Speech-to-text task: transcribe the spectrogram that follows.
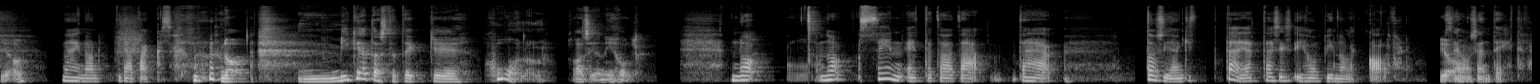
Joo. Näin on. Pitää paikkansa. No, mikä tästä tekee huonon asian iholle? No, no sen, että tuota, tämä tosiaankin tämä jättää siis ihon pinnalle kalvon. Joo. Se on sen tehtävä.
